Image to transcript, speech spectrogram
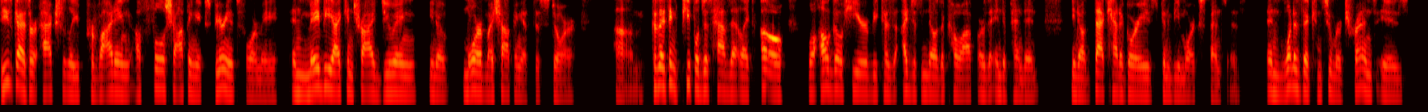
these guys are actually providing a full shopping experience for me, and maybe I can try doing, you know, more of my shopping at this store. Because um, I think people just have that like, oh, well, I'll go here because I just know the co-op or the independent, you know, that category is going to be more expensive. And one of the consumer trends is,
